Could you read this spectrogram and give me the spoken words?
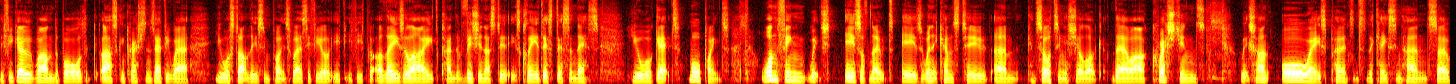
if you go around the board asking questions everywhere, you will start losing points. Whereas if you're if, if you've got a laser-eyed kind of vision as to it's clear this, this, and this, you will get more points. One thing which is of note is when it comes to um, consulting with Sherlock, there are questions which aren't always pertinent to the case in hand. So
